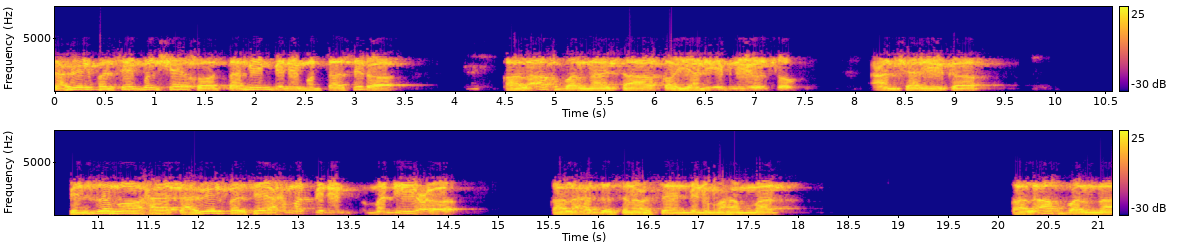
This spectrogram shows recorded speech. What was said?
تحویل پر سیبل شیخ تمیم بن منتصر قال اخبرنا اسحاق یعنی ابن یوسف عن شریک پنزم تحویل پر سی احمد بن منیع قال حدثنا حسين بن محمد قال اخبرنا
